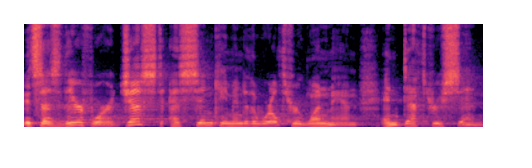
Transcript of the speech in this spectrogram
It says, Therefore, just as sin came into the world through one man, and death through sin,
